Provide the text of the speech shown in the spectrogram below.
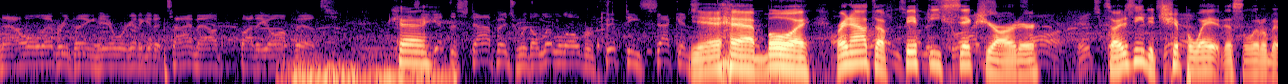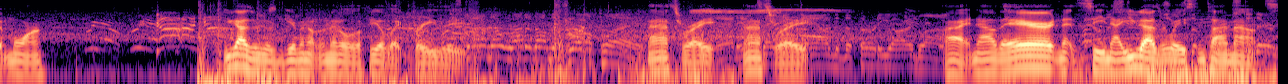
Now hold everything here. We're going to get a timeout by the offense. Okay. get the stoppage with a little over 50 seconds. Yeah, boy. Right now it's a 56 yarder. So I just need to chip away at this a little bit more. You guys are just giving up the middle of the field like crazy. That's right. That's right. All right, now there. See, now you guys are wasting timeouts.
